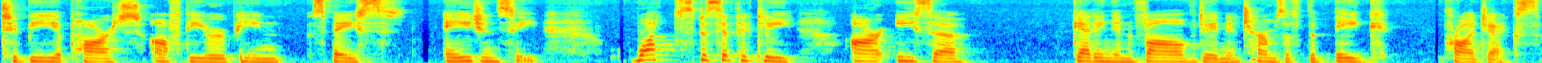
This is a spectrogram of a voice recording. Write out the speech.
to be a part of the European Space Agency. What specifically are ESA getting involved in in terms of the big projects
